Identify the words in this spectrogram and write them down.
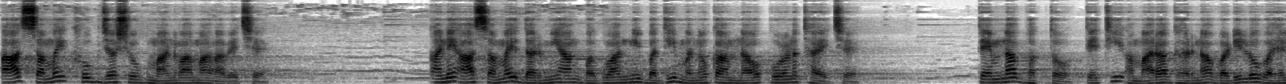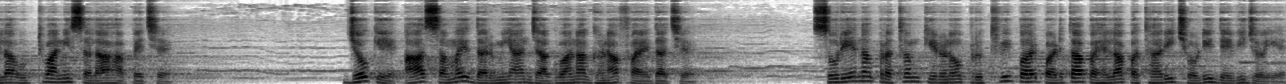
આ સમય ખૂબ જ શુભ માનવામાં આવે છે. અને આ સમય દરમિયાન ભગવાનની બધી મનોકામનાઓ પૂર્ણ થાય છે. તેમના ભક્તો તેથી અમારા ઘરના વડીલો વહેલા ઉઠવાની સલાહ આપે છે. જો કે આ સમય દરમિયાન જાગવાના ઘણા ફાયદા છે. સૂર્યના પ્રથમ કિરણો પૃથ્વી પર પડતા પહેલા પથારી છોડી દેવી જોઈએ.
